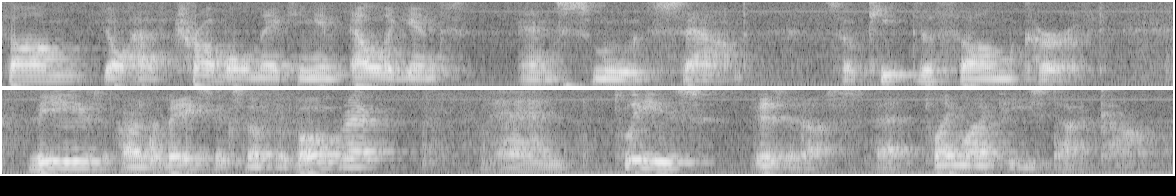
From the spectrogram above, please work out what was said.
thumb, you'll have trouble making an elegant and smooth sound. So keep the thumb curved. These are the basics of the bow grip, and please visit us at playmypiece.com.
